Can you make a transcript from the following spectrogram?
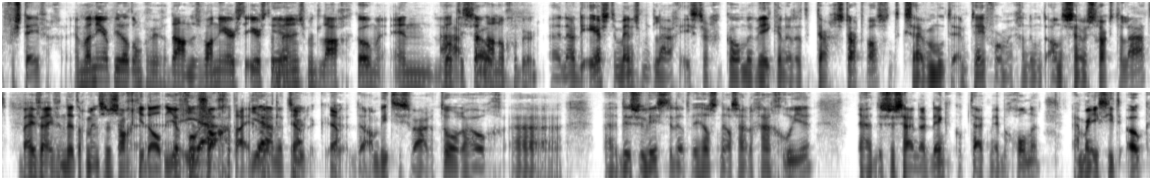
verstevigen. En wanneer heb je dat ongeveer gedaan? Dus wanneer is de eerste Ja. managementlaag gekomen en wat Ah, is zo. daarna nog gebeurd? Nou, de eerste managementlaag is er gekomen weken nadat ik daar gestart was. Want ik zei, we moeten MT-vorming gaan doen, want anders zijn we straks te laat. Bij 35 mensen zag je dat, je voorzag ja, het eigenlijk. Ja, natuurlijk. Ja, De ambities waren torenhoog. eh, eh, dus we wisten dat we heel snel zouden gaan groeien. Eh, dus we zijn daar denk ik op tijd mee begonnen. Maar je ziet ook,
